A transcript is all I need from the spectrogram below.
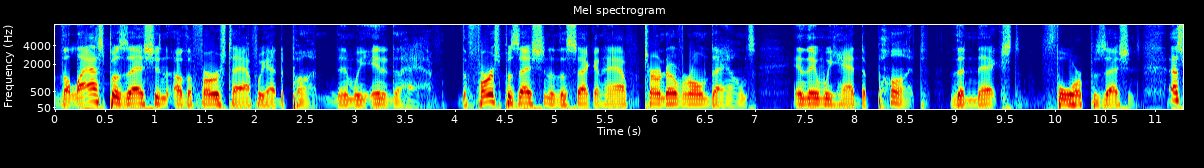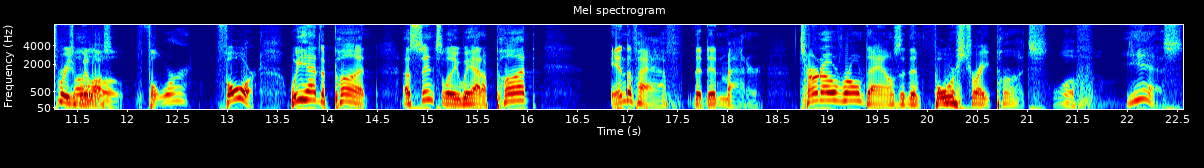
the last possession of the first half we had to punt. Then we ended the half. The first possession of the second half turned over on downs, and then we had to punt the next four possessions. That's the reason we lost whoa, whoa. four. four. We had to punt. Essentially, we had a punt end of half that didn't matter, turnover on downs, and then four straight punts. Woof. Yes.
